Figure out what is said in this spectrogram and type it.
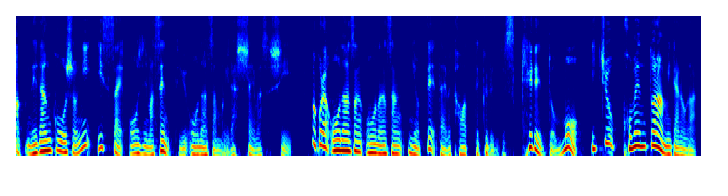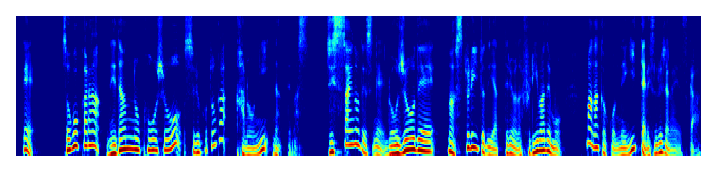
まあ、値段交渉に一切応じませんというオーナーさんもいらっしゃいますし、まあ、これはオーナーさん、オーナーさんによってだいぶ変わってくるんですけれども、一応コメント欄みたいのがあって、そこから値段の交渉をすることが可能になってます。実際のですね、路上で、まあ、ストリートでやってるようなフリマでも、まあなんかこう値切ったりするじゃないですか。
